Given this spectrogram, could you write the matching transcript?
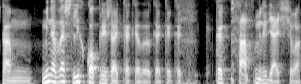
там... Меня, знаешь, легко прижать, как, это, как, как, как, как пса смердящего.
